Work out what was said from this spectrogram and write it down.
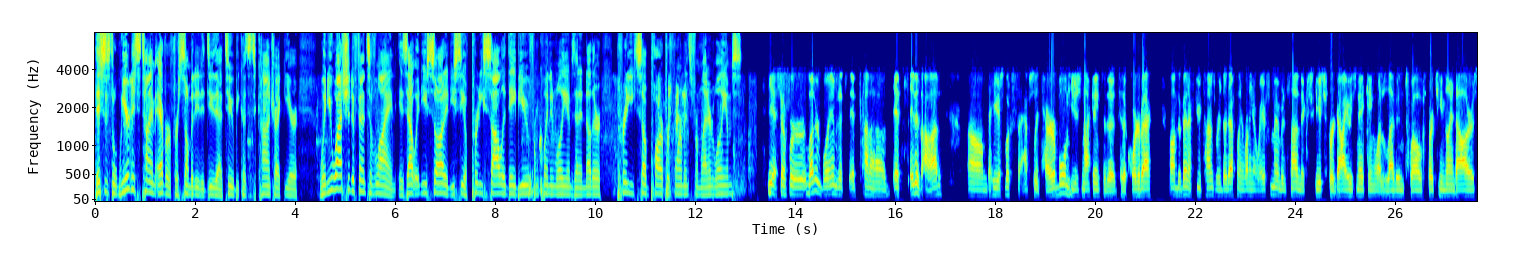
This is the weirdest time ever for somebody to do that too because it's a contract year. When you watch the defensive line, is that what you saw? Did you see a pretty solid debut from Quinnen Williams and another pretty subpar performance from Leonard Williams? Yeah, so for Leonard Williams, it's it's kind of it's it is odd um, that he just looks absolutely terrible and he's just not getting to the to the quarterback. Um, there've been a few times where they're definitely running away from him, but it's not an excuse for a guy who's making what 11, 12, 13 million dollars.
